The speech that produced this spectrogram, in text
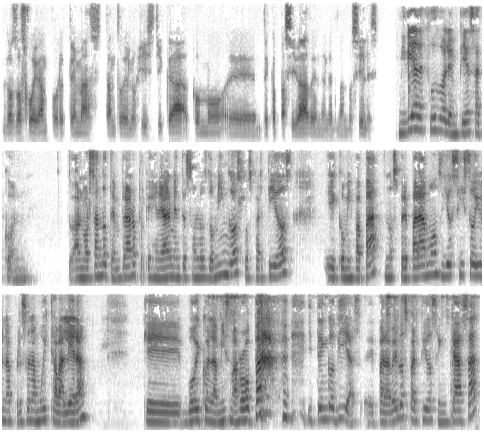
los dos juegan por temas tanto de logística como eh, de capacidad en el Hernando Siles. Mi día de fútbol empieza con almorzando temprano porque generalmente son los domingos los partidos eh, con mi papá. Nos preparamos. Yo sí soy una persona muy cabalera que voy con la misma ropa y tengo días eh, para ver los partidos en casa.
